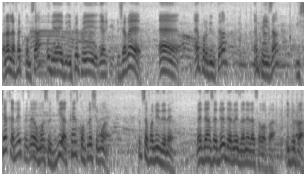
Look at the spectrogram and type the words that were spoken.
Pendant la fête comme ça, ou bien il peut payer. J'avais un, un producteur, un paysan, qui chaque année faisait au moins 10 à 15 complets chez moi. Toute sa famille venait. Mais dans ces deux dernières années-là, ça ne va pas. Il ne peut pas.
